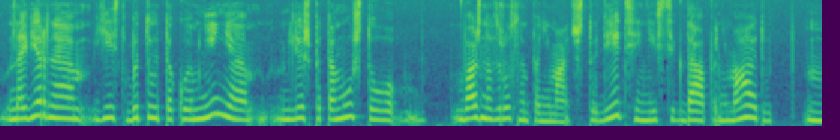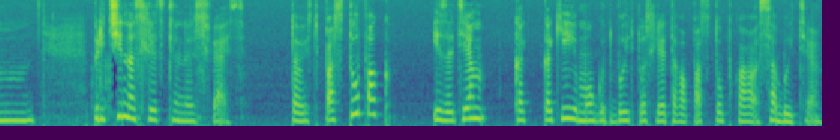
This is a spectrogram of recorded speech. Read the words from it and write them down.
наверное, есть бытует такое мнение лишь потому, что важно взрослым понимать, что дети не всегда понимают причинно-следственную связь. То есть поступок и затем как, какие могут быть после этого поступка события.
